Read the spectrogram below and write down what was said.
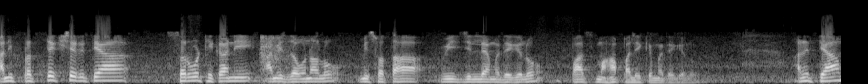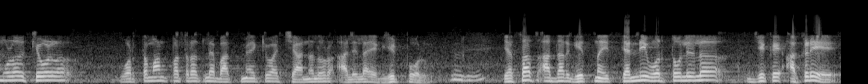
आणि प्रत्यक्षरित्या सर्व ठिकाणी आम्ही जाऊन आलो. मी स्वतः वीस जिल्ह्यामध्ये गेलो पाच महापालिकेमध्ये गेलो. आणि त्यामुळं केवळ वर्तमानपत्रातल्या बातम्या किंवा चॅनलवर आलेला एक्झिट पोल याचाच आधार घेत नाहीत. त्यांनी वर्तवलेलं जे काही आकडे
